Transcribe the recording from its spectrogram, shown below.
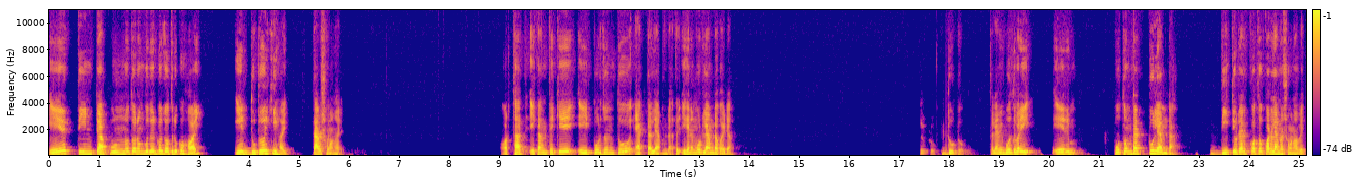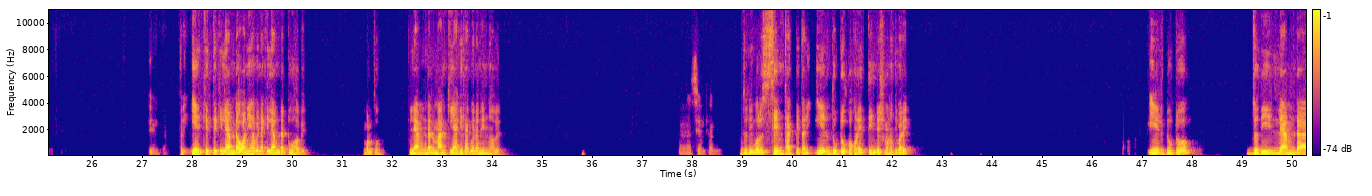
এর তিনটা পূর্ণ তরঙ্গ দৈর্ঘ্য যতটুকু হয়, এর দুটোই কি হয়? তার সমান হয়। অর্থাৎ এখান থেকে এই পর্যন্ত একটা ল্যামডা। তাহলে এখানে মোট ল্যামডা কয়টা? দুটো। তাহলে আমি বলতে পারি এর প্রথমটা টু ল্যামডা দ্বিতীয়টার কত কটা ল্যামডা সমান হবে? তাহলে এর ক্ষেত্রে কি ল্যামডা ওয়ানই হবে নাকি ল্যামডা টু হবে? বলতো ল্যামডার মান কি একই থাকবে না ভিন্ন হবে? সেম থাকবে। যদি বলো সেম থাকবে তাহলে এর দুটো কখন এর তিনটে সমান হতে পারে? এর দুটো যদি ল্যামডা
